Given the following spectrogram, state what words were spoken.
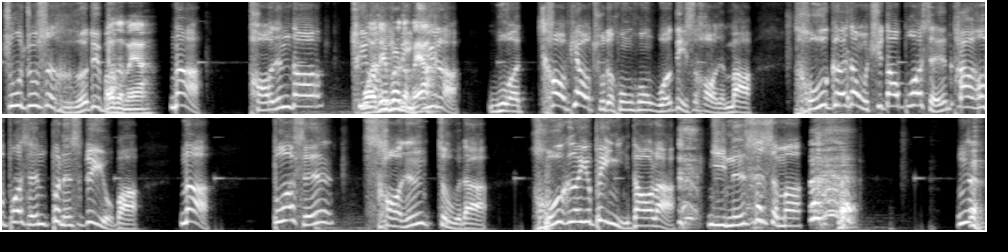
猪猪是鹅对吧？我怎么样？那好人刀推我这波怎么样了，我靠票出的轰轰，我得是好人吧？猴哥让我去刀波神，他和波神不能是队友吧？那波神是好人走的，猴哥又被你刀了，你能是什么？那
